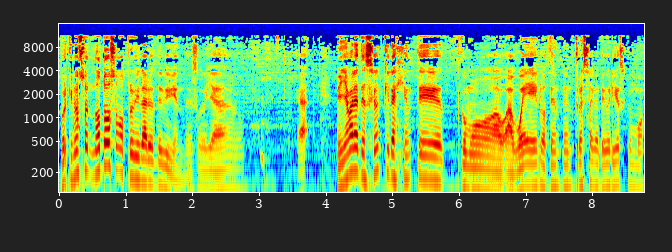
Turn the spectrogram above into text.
Porque no, son, no todos somos propietarios de vivienda. Eso ya, ya- Me llama la atención que la gente, como abuelos dentro, dentro de esa categoría, es como.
